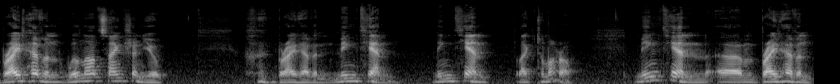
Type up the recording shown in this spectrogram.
bright heaven will not sanction you. bright heaven, Ming Tian. Ming Tian, like tomorrow. Ming Tian, um, bright heaven,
